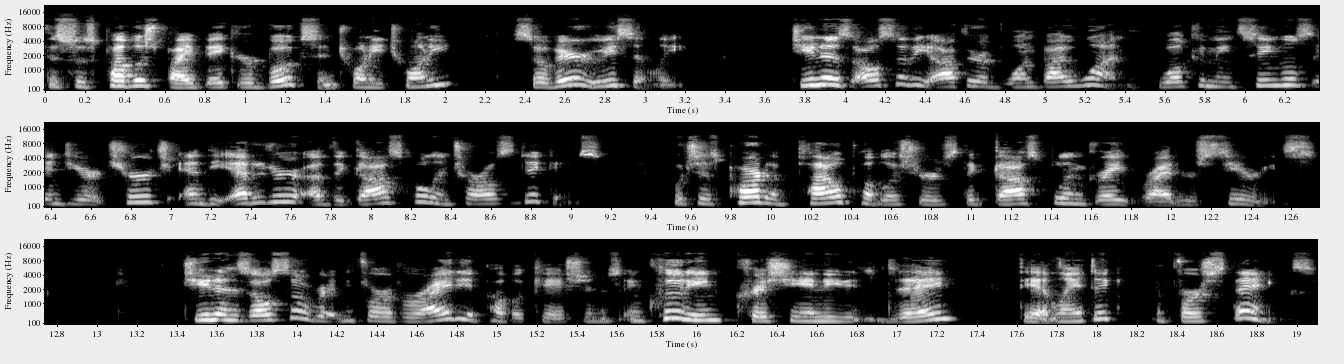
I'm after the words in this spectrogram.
This was published by Baker Books in 2020, so very recently. Gina is also the author of One by One, Welcoming Singles into Your Church, and the editor of The Gospel in Charles Dickens, which is part of Plough Publishers' The Gospel in Great Writers series. Gina has also written for a variety of publications, including Christianity Today, The Atlantic, and First Things.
